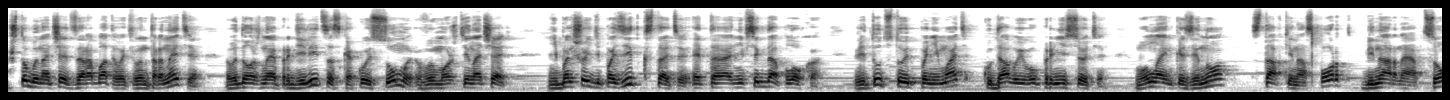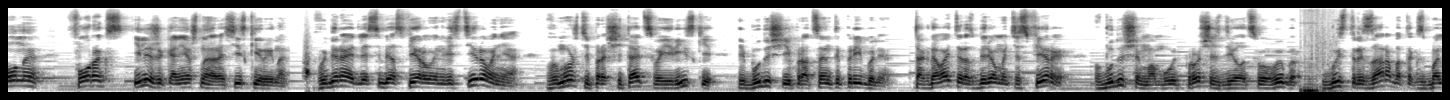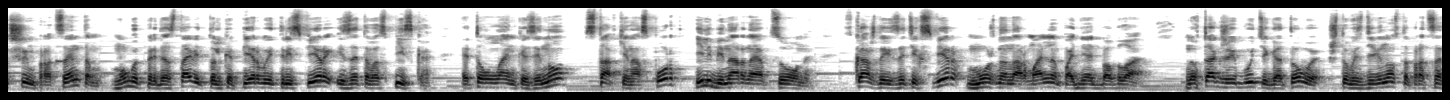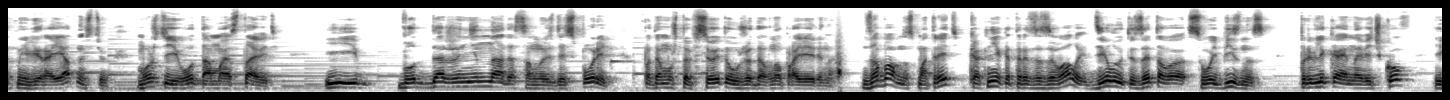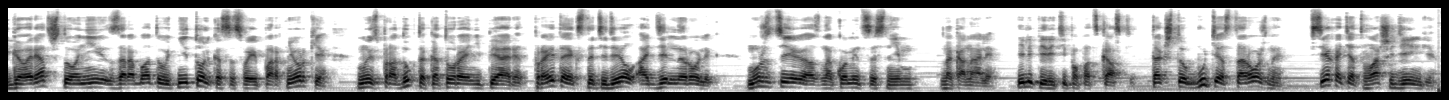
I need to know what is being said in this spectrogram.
Чтобы начать зарабатывать в интернете, вы должны определиться, с какой суммы вы можете начать. Небольшой депозит, кстати, это не всегда плохо, ведь тут стоит понимать, куда вы его принесете. В онлайн-казино, ставки на спорт, бинарные опционы, Форекс или же, конечно, российский рынок. Выбирая для себя сферу инвестирования, вы можете просчитать свои риски и будущие проценты прибыли. Так давайте разберем эти сферы в будущем вам будет проще сделать свой выбор. Быстрый заработок с большим процентом могут предоставить только первые три сферы из этого списка. Это онлайн-казино, ставки на спорт или бинарные опционы. В каждой из этих сфер можно нормально поднять бабла. Но также и будьте готовы, что вы с 90% вероятностью можете его там и оставить. И вот даже не надо со мной здесь спорить, потому что все это уже давно проверено. Забавно смотреть, как некоторые зазывалы делают из этого свой бизнес, привлекая новичков и говорят, что они зарабатывают не только со своей партнерки, но и с продукта, который они пиарят. Про это я, кстати, делал отдельный ролик. Можете ознакомиться с ним на канале или перейти по подсказке. Так что будьте осторожны, все хотят ваши деньги.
